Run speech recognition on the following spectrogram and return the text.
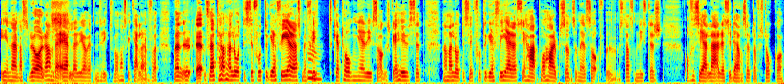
är närmast rörande, eller jag vet inte riktigt vad man ska kalla det för. Men eh, för att han har låtit sig fotograferas med mm. flyttkartonger i Sagerska huset. Han har låtit sig fotograferas på Harpsund som är statsministerns officiella residens utanför Stockholm.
